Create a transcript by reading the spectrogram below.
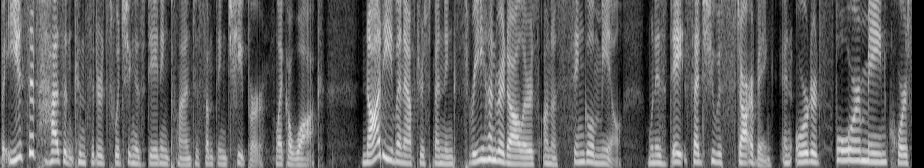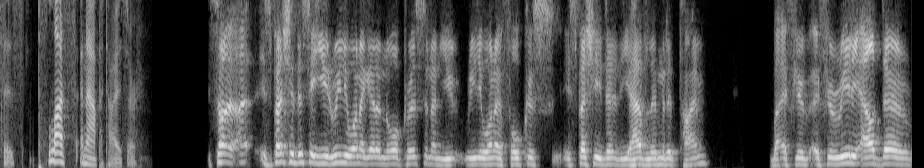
But Yusuf hasn't considered switching his dating plan to something cheaper, like a walk. Not even after spending $300 on a single meal when his date said she was starving and ordered four main courses plus an appetizer. So, uh, especially this year, you really want to get to know a person and you really want to focus, especially that you have limited time but if you're if you're really out there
